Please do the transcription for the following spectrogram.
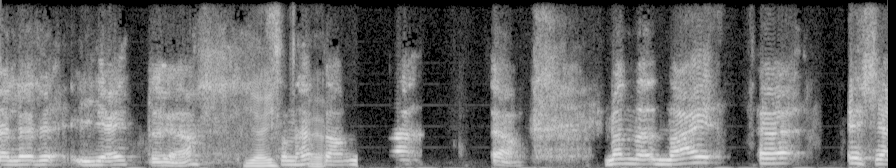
Eller Geitøya, Geit, som heter den. Ja. Men eh, nei, er ikke,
